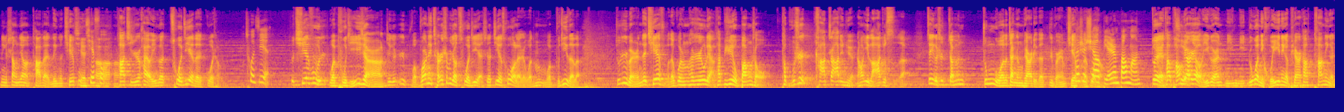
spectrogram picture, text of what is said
那个上将他在那个切腹，切切腹他其实还有一个错界的过程。错界，就切腹，我普及一下啊，这个日我不知道那词儿是不是叫错界，是叫界错来着，我他妈我不记得了。就日本人在切腹的过程中，他是有两，他必须有帮手，他不是咔扎进去，然后一拉就死。这个是咱们中国的战争片里的日本人切腹他。是需要别人帮忙，对他旁边要有一个人，你你，如果你回忆那个片儿，他他那个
